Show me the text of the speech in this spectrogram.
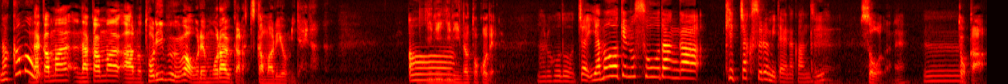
仲間を？仲間仲間あの取り分は俺もらうから捕まるよみたいな。ギリギリのとこでね、なるほど。じゃあ山分けの相談が決着するみたいな感じ？うん。そうだね、とか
